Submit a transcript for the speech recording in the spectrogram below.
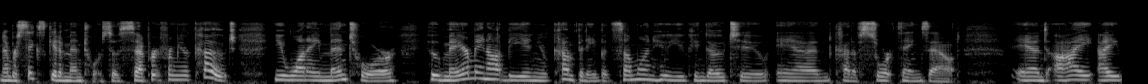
Number six, get a mentor. So, separate from your coach, you want a mentor who may or may not be in your company, but someone who you can go to and kind of sort things out and I I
